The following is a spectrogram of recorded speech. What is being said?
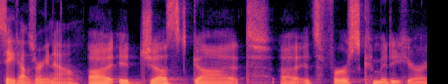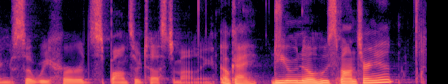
state house right now? uh, it just got uh, its first committee hearing, so we heard sponsor testimony. Okay. Do you know who's sponsoring it?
